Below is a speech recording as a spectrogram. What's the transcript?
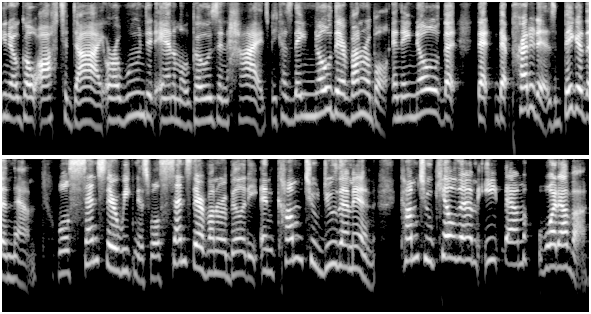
you know, go off to die, or a wounded animal goes and hides because they know they're vulnerable and they know that that that predators bigger than them will sense their weakness, will sense their vulnerability and come to do them in, come to kill them, eat them, whatever.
